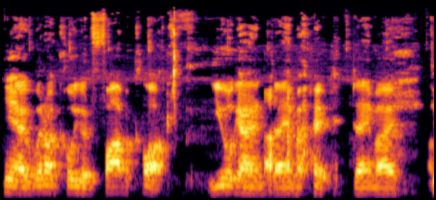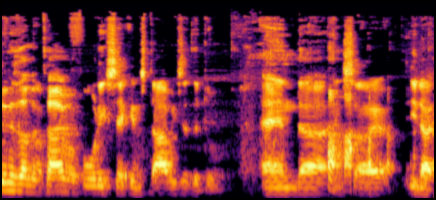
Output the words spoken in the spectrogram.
You yeah. know, when I call you at five o'clock, you're going, Damo, Damo. Dinner's on the I've table. Forty seconds, Darby's at the door, and uh, and so you know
